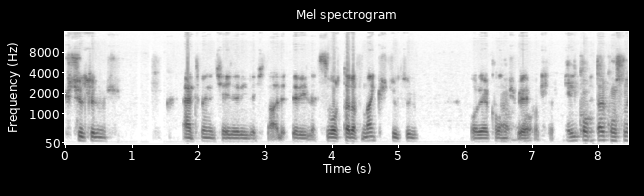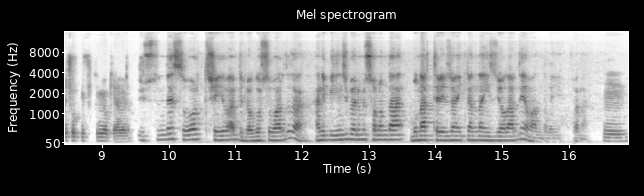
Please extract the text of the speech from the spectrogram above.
küçültülmüş. Ant-Man'in şeyleriyle işte aletleriyle. Sword tarafından küçültülüp oraya konmuş Ha, bir helikopter. Helikopter konusunda çok bir fikrim yok ya benim. Üstünde Sword şeyi vardı, logosu vardı da hani birinci bölümün sonunda bunlar televizyon ekranından izliyorlardı ya Wanda'yı falan. Hmm.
